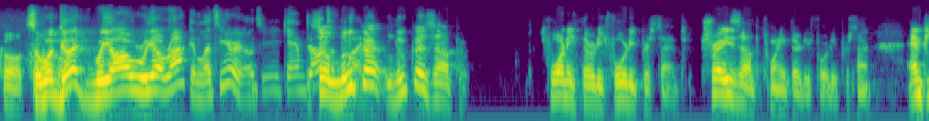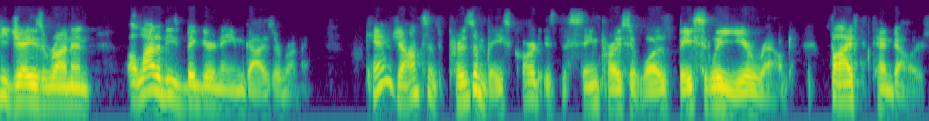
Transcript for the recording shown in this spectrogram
Cool. So cool, we're cool. good. We are we are rocking. Let's hear it. Let's hear you, Cam Johnson. So play. Luka Luka's up 20, 30, 40%. Trae's up 20, 30, 40%. MPJ's running. A lot of these bigger name guys are running. Cam Johnson's Prism base card is the same price it was basically year round, five to ten dollars.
